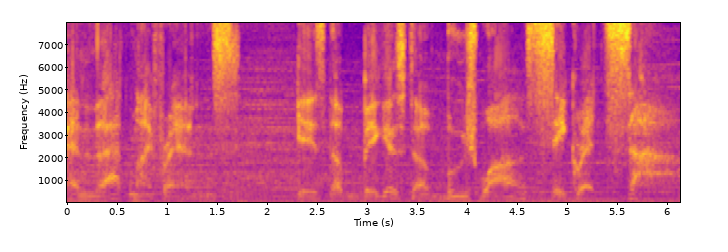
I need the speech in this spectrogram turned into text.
And that, my friends, is the biggest of bourgeois secrets.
